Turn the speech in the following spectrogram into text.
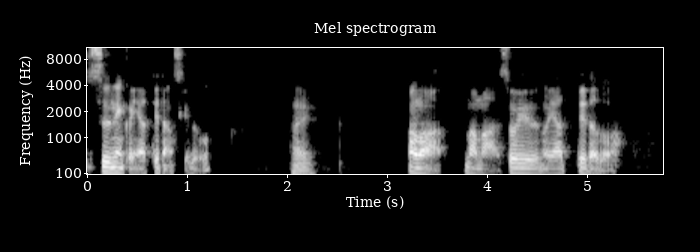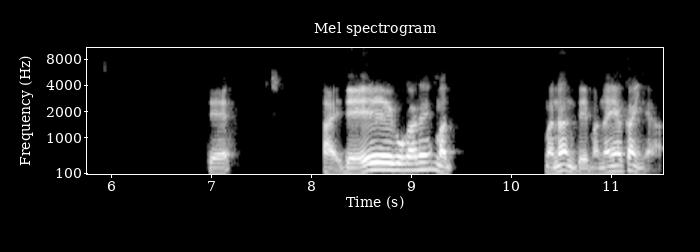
数年間やってたんですけど、はい。まあまあ、まあまあ、そういうのやってたと。で、はい。で、英語がね、まあ、まあ、なんで、まあ、なんやかんや、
